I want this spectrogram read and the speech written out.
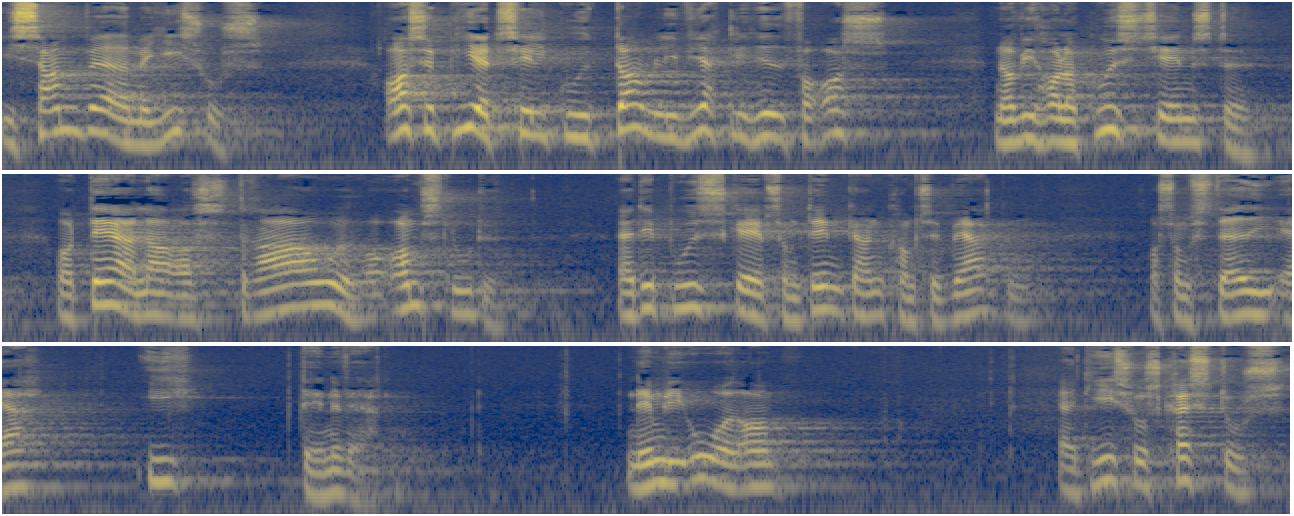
i samværet med Jesus, også bliver til guddommelig virkelighed for os, når vi holder gudstjeneste og der lader os drage og omslutte af det budskab, som dengang kom til verden, og som stadig er i denne verden. Nemlig ordet om, at Jesus Kristus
